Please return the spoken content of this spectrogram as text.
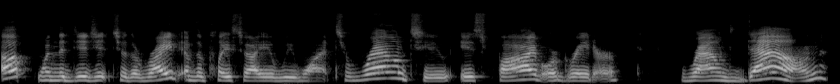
up when the digit to the right of the place value we want to round to is 5 or greater. round down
